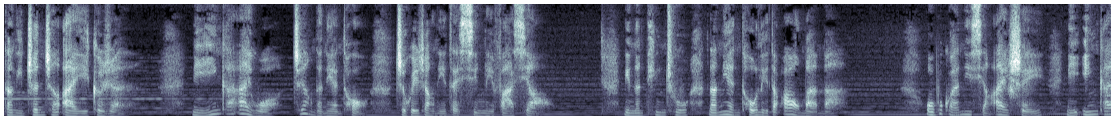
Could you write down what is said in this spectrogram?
当你真正爱一个人，你应该爱我这样的念头，只会让你在心里发笑。你能听出那念头里的傲慢吗？我不管你想爱谁，你应该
